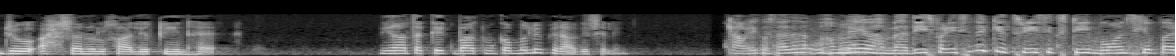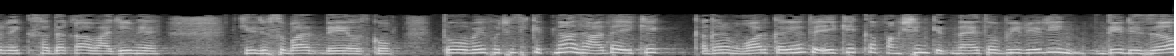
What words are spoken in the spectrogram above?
جو احسن الخالقین ہے۔ یہاں تک ایک بات مکمل ہوئی، پھر آگے چلیں گے۔ ہم نے حدیث پڑھی تھی نا کہ 360 سکسٹی بونس کے اوپر ایک صدقہ واجب ہے کہ جو صبح دے اس کو۔ تو وہی پوچھی تھی کتنا زیادہ ایک ایک اگر ہم غور کریں تو ایک ایک کا فنکشن کتنا ہے؟ تو وی ریئلی دے ڈیزرو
